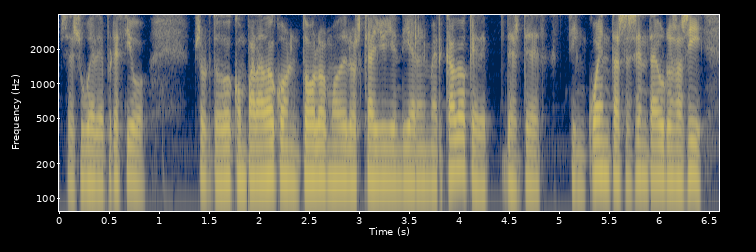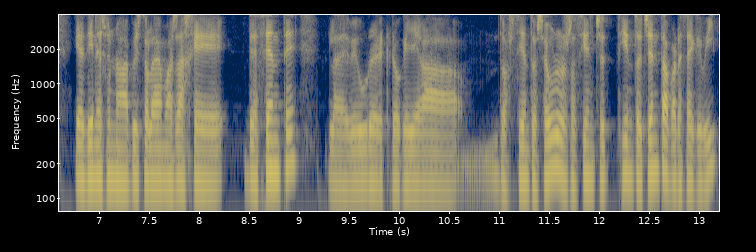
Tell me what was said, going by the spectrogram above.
se sube de precio, sobre todo comparado con todos los modelos que hay hoy en día en el mercado, que desde 50, 60 euros así ya tienes una pistola de masaje decente. La de Beurer creo que llega a 200 euros o 180 parece que vi,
